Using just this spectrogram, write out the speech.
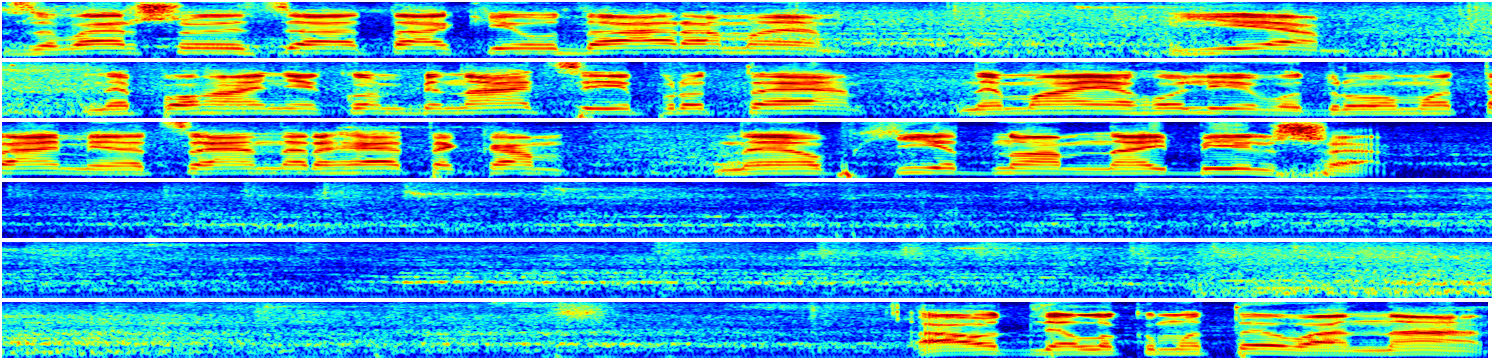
Завершуються атаки ударами. Є непогані комбінації, проте немає голів у другому таймі. Це енергетикам необхідно найбільше. А от для локомотива на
